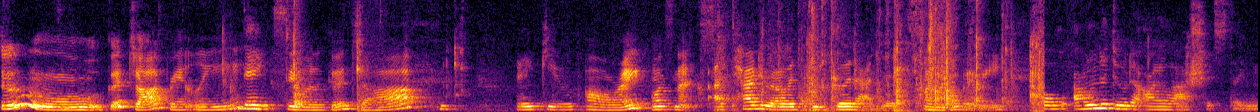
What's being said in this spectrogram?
Ooh, good job, Brantley. Thanks. Doing a good job. Thank you. All right, what's next? I told you I would be good at this. I know, baby. Oh, I want to do the eyelashes thing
